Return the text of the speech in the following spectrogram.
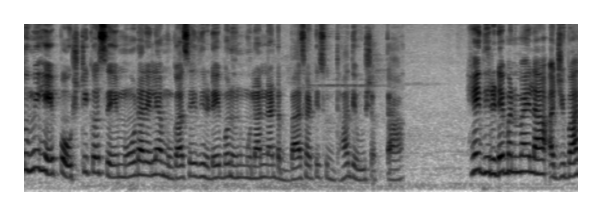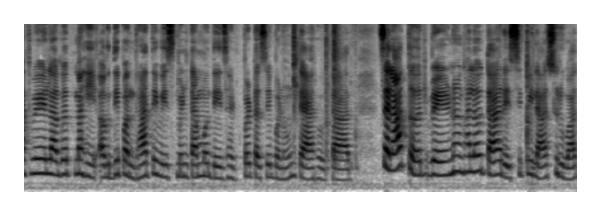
तुम्ही हे पौष्टिक असे मोड आलेल्या मुगाचे धिरडे बनवून मुलांना डब्यासाठी सुद्धा देऊ शकता. हे धिरडे बनवायला अजिबात वेळ लागत नाही. अगदी पंधरा ते वीस मिनिटांमध्ये झटपट असे बनवून तयार होतात. चला तर वेळ न घालवता रेसिपीला सुरुवात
